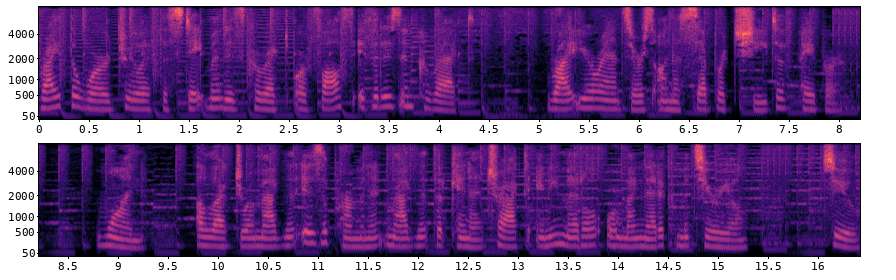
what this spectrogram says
Write the word true if the statement is correct or false if it is incorrect. Write your answers on a separate sheet of paper. 1. Electromagnet is a permanent magnet that can attract any metal or magnetic material. 2.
